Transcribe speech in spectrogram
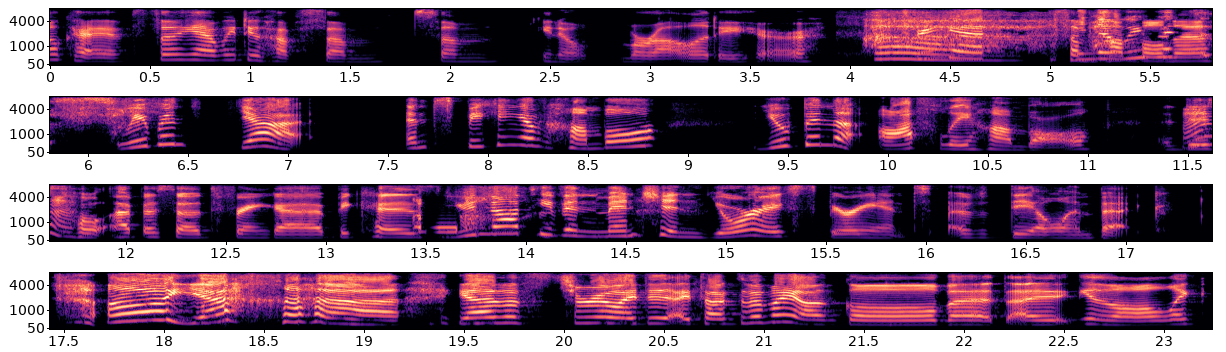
Okay, so yeah, we do have some some you know morality here. Some you know, we've been humbleness. We've been yeah. And speaking of humble, you've been awfully humble this Mm. whole episode, Fringa, because you Oh. not even mentioned your experience of the Olympic. Oh yeah, yeah, that's true. I did. I talked about my uncle, but I, you know, like,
